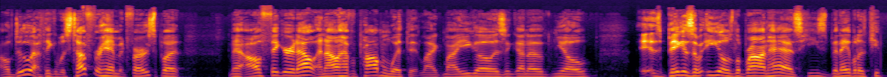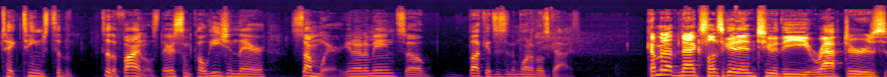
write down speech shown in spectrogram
I'll do it. I think it was tough for him at first, but man, I'll figure it out, and I don't have a problem with it. Like my ego isn't gonna you know as big as ego LeBron has, he's been able to keep take teams to the to the finals. There's some cohesion there somewhere. You know what I mean? So buckets isn't one of those guys. Coming up next, let's get into the Raptors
